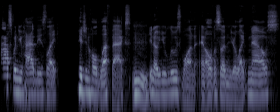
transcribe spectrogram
the past, when you had these like pigeonholed left backs, Mhm. you know, you lose one, and all of a sudden you're like now s-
